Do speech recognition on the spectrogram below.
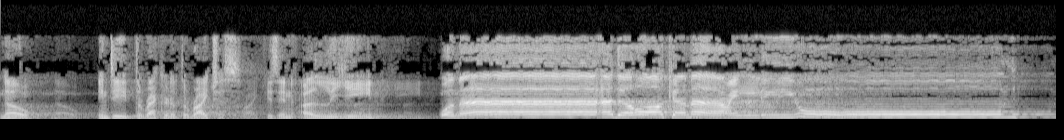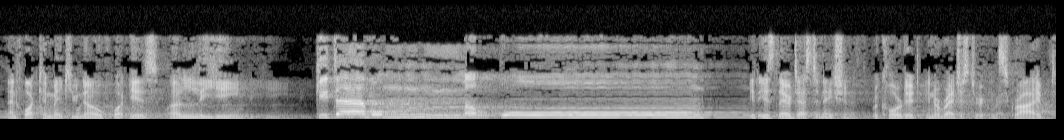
No, indeed the record of the righteous is in Aliyin. وما ادراك ما عليون And what can make you know what is Aliyin? كتاب مرقوم It is their destination, recorded in a register inscribed,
